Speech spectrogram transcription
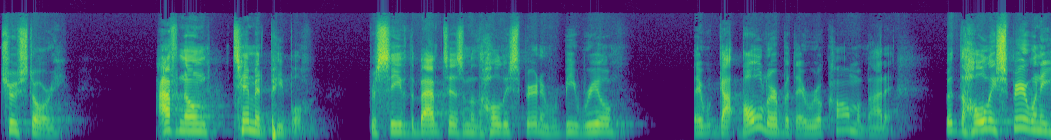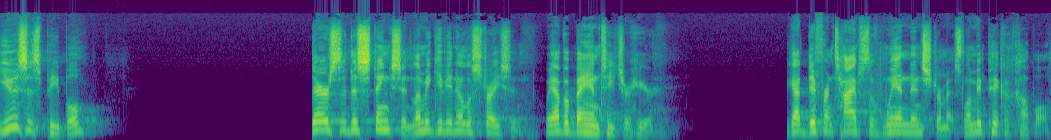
True story. I've known timid people receive the baptism of the Holy Spirit and be real. They got bolder, but they were real calm about it. But the Holy Spirit, when He uses people, there's a distinction. Let me give you an illustration. We have a band teacher here. We got different types of wind instruments. Let me pick a couple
